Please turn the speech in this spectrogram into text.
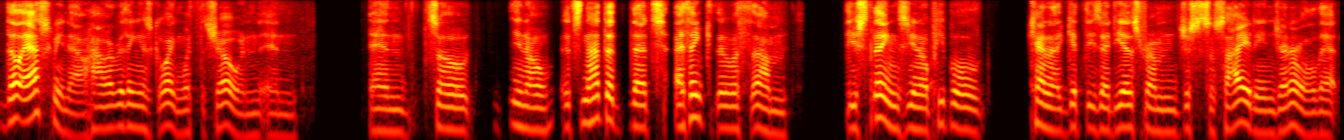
they'll ask me now how everything is going with the show, and and and so you know, it's not that that I think that with um these things, you know, people kind of get these ideas from just society in general that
